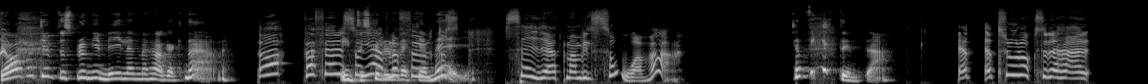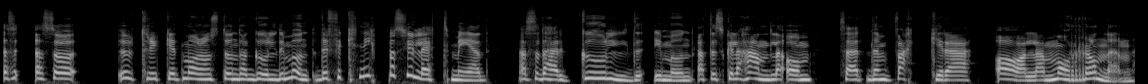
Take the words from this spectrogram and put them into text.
jag har varit ute och sprungit milen med höga knän. Ja, varför är det inte så jävla fult att säga att man vill sova? Jag vet inte. Jag, jag tror också det här, alltså, alltså uttrycket morgonstund har guld i mun, det förknippas ju lätt med alltså det här guld i mun, att det skulle handla om så här, den vackra ala morgonen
